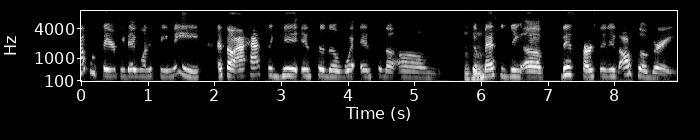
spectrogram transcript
couples therapy, they want to see me, and so I have to get into the into the um the Mhm. messaging of this person is also great,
